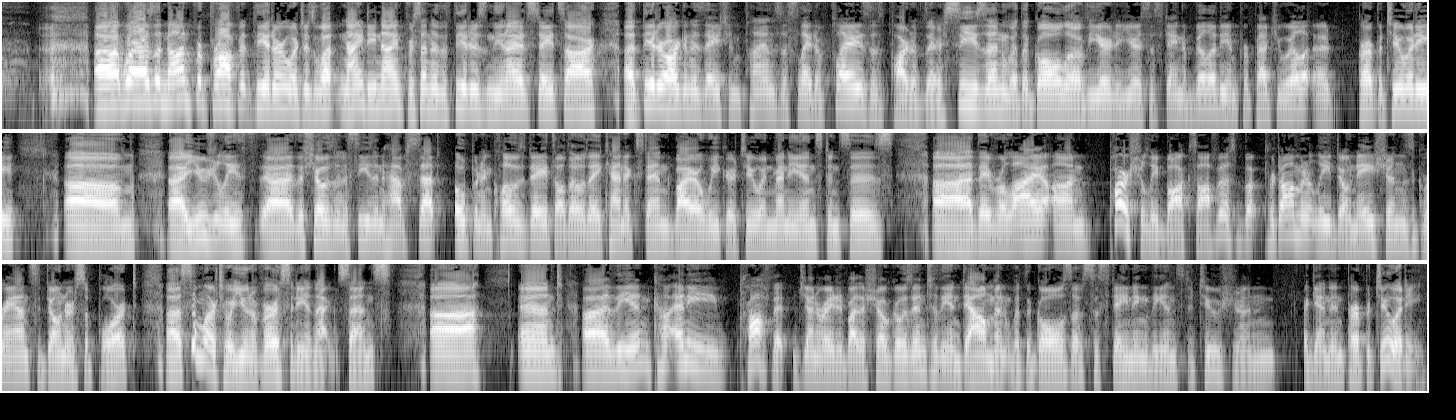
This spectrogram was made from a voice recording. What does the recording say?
Uh, whereas a non for profit theater, which is what 99% of the theaters in the United States are, a theater organization plans a slate of plays as part of their season with a goal of year to year sustainability and uh, perpetuity. Um, uh, usually, uh, the shows in a season have set open and close dates, although they can extend by a week or two in many instances. Uh, they rely on partially box office, but predominantly donations, grants, donor support, uh, similar to a university in that sense. Uh, and uh, the inco- any profit generated by the show goes into the endowment with the goals of sustaining the institution, again, in perpetuity.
